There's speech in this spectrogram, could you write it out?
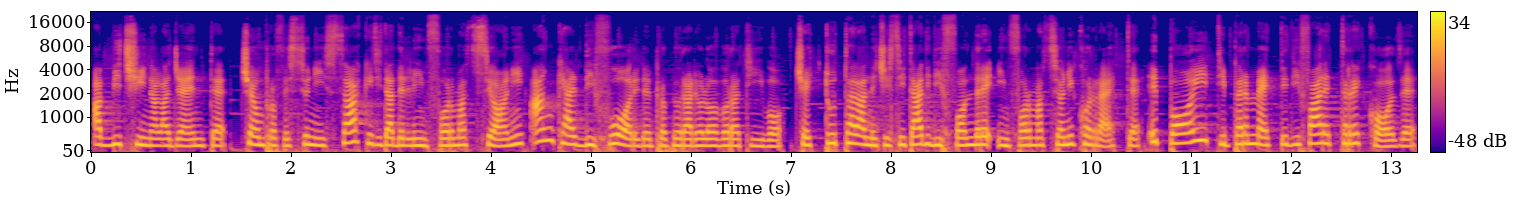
avvicina la gente. C'è un professionista che ti dà delle informazioni anche al di fuori del proprio orario lavorativo. C'è tutta la necessità di diffondere informazioni corrette e poi ti permette di fare tre cose.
